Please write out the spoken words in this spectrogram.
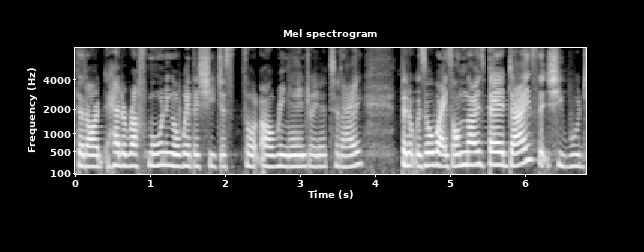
that I'd had a rough morning or whether she just thought, I'll ring Andrea today. But it was always on those bad days that she would.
